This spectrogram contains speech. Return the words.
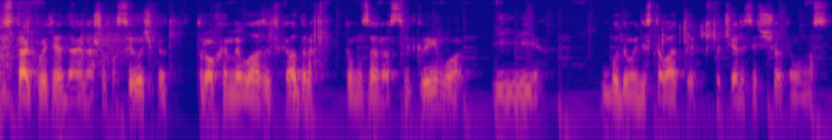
Ось так виглядає наша посилочка. Трохи не влазить в кадр, тому зараз відкриємо і будемо діставати по черзі, що там у нас.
